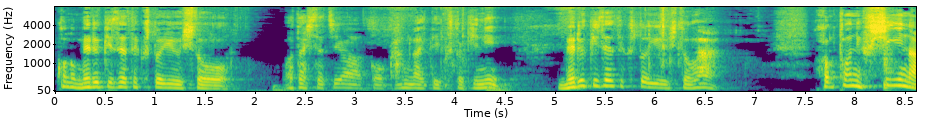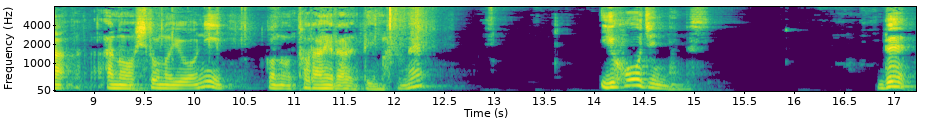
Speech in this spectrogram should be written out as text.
このメルキゼテクという人を私たちはこう考えていくときに、メルキゼテクという人は、本当に不思議なあの人のようにこの捉えられていますね。違法人なんです。で、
